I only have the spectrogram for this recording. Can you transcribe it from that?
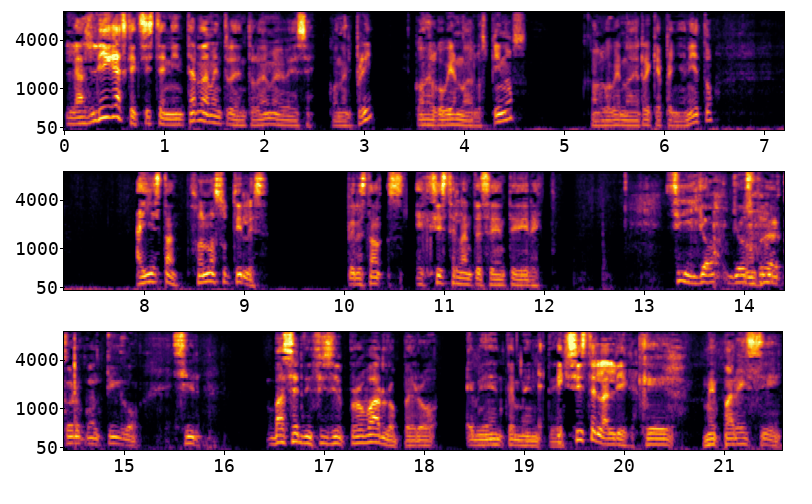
las ligas que existen internamente dentro de MBS con el PRI, con el gobierno de Los Pinos, con el gobierno de Enrique Peña Nieto, ahí están, son más sutiles, pero están, existe el antecedente directo. Sí, yo, yo estoy de acuerdo contigo. Es decir, va a ser difícil probarlo, pero evidentemente Existe la liga. que me parece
